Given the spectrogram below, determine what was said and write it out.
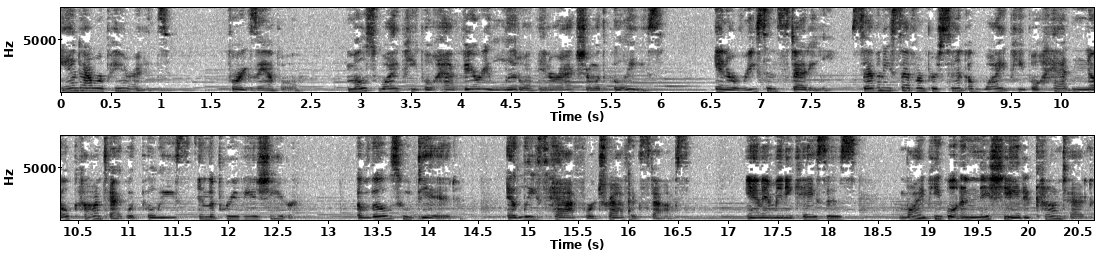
and our parents. For example, most white people have very little interaction with police. In a recent study, 77% of white people had no contact with police in the previous year. Of those who did, at least half were traffic stops. And in many cases, white people initiated contact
